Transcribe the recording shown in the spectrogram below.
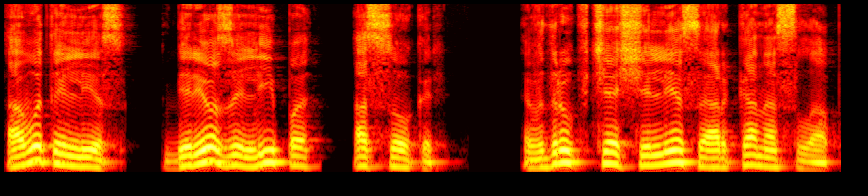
А вот и лес, березы, липа, осокарь. Вдруг в чаще леса аркан ослаб.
